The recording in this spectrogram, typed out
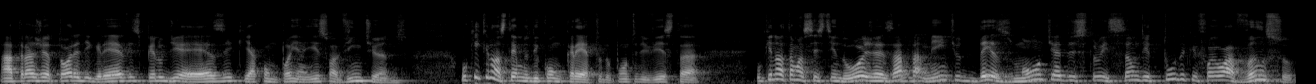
a trajetória de greves pelo DIEESE, que acompanha isso há 20 anos. O que, que nós temos de concreto do ponto de vista... O que nós estamos assistindo hoje é exatamente o desmonte e a destruição de tudo que foi o avanço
